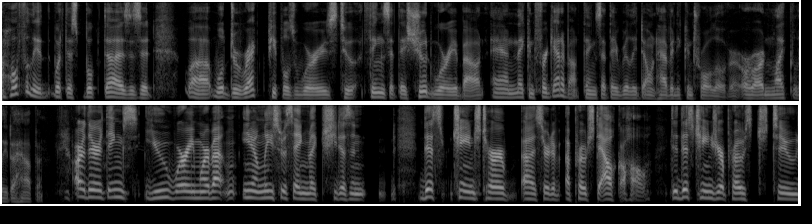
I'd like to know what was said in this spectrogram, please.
hopefully, what this book does is it uh, will direct people's worries to things that they should worry about, and they can forget about things that they really don't have any control over or are unlikely to happen. Are there things you worry more about? You know, Lise was saying like she doesn't. This changed her uh, sort of approach to alcohol. Did this change your approach to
